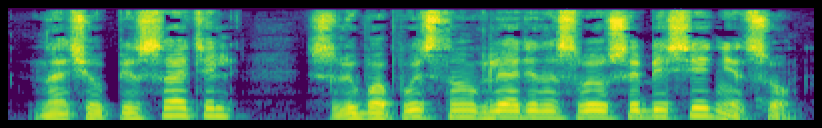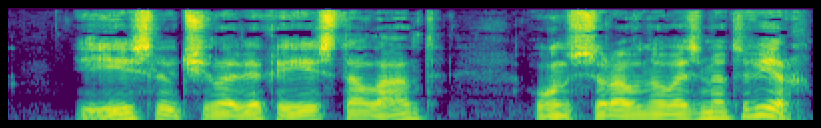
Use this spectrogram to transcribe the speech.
— начал писатель, с любопытством глядя на свою собеседницу. «Если у человека есть талант, он все равно возьмет верх.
